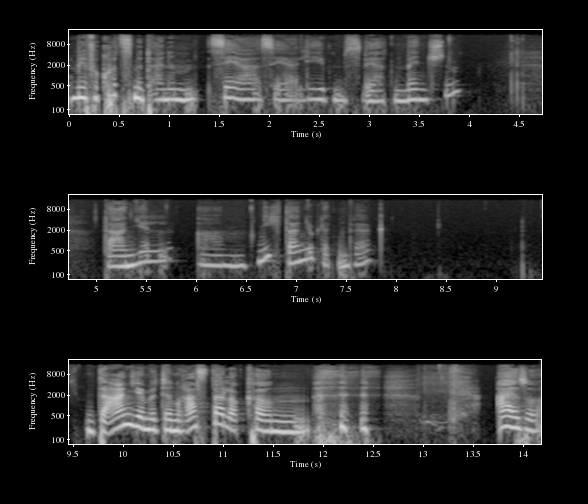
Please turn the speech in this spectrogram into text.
mir vor kurzem mit einem sehr, sehr lebenswerten Menschen, Daniel, ähm, nicht Daniel Blettenberg, Daniel mit den Rasterlocken. also,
